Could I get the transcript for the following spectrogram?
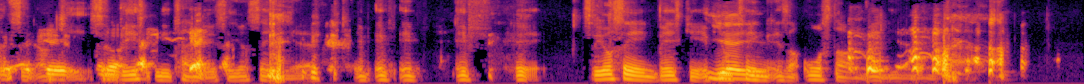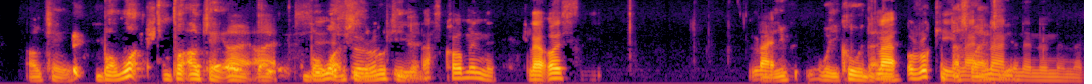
Listen, Okay, okay. So so- basically, Tyler, so you're saying, yeah, if if if if, if so you're saying basically if Yeah, your yeah. thing is an all star yeah. okay, but what? But okay, all right, all right. But Shit, what if if she's a rookie then? That's common. innit? Like us, Like like you, what you call that? like a rookie. That's like wifey, no, yeah. no, no, no, no, no.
